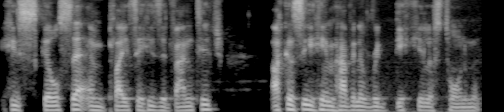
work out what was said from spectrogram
his skill set and play to his advantage. I can see him having a ridiculous tournament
